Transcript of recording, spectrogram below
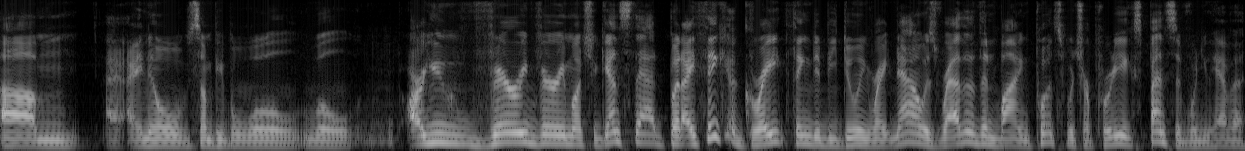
Um, I, I know some people will will argue very, very much against that. But I think a great thing to be doing right now is rather than buying puts, which are pretty expensive, when you have an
